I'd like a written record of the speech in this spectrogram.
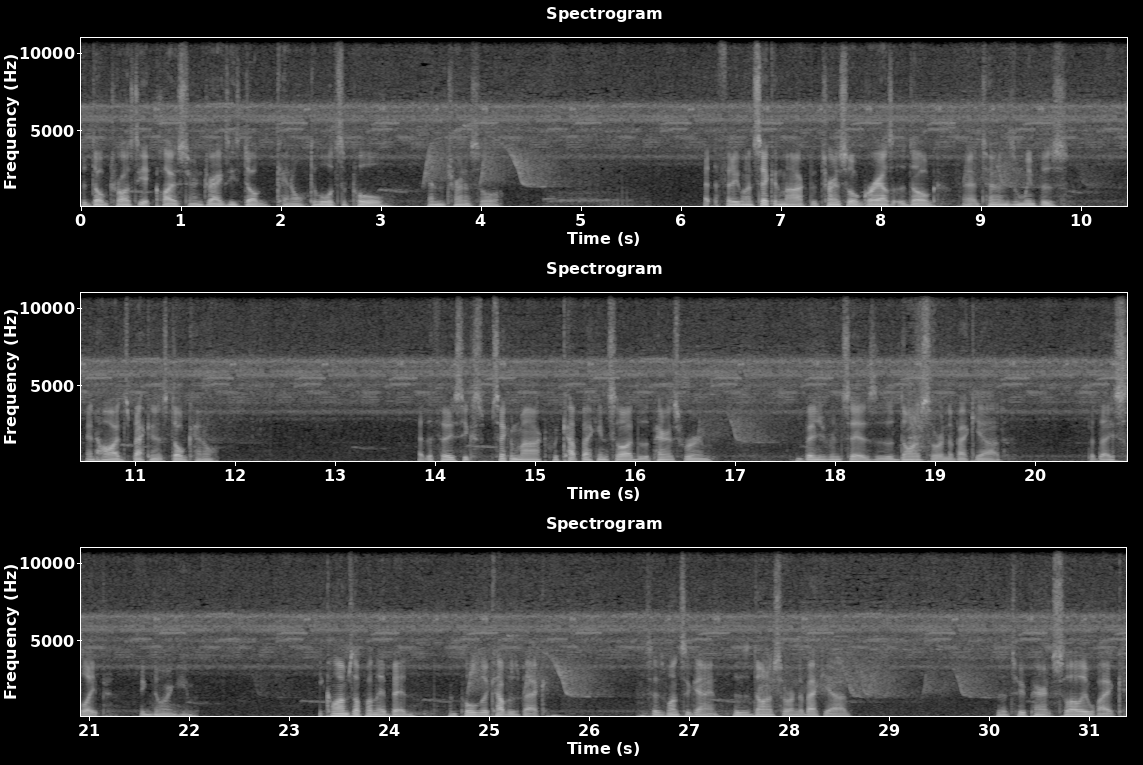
the dog tries to get closer and drags his dog kennel towards the pool and the Tyrannosaur. At the 31 second mark, the Tyrannosaur growls at the dog, and it turns and whimpers, and hides back in its dog kennel. At the 36 second mark, we cut back inside to the parents' room. Benjamin says there's a dinosaur in the backyard but they sleep, ignoring him. He climbs up on their bed and pulls the covers back. He says once again, there's a dinosaur in the backyard. And the two parents slowly wake.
